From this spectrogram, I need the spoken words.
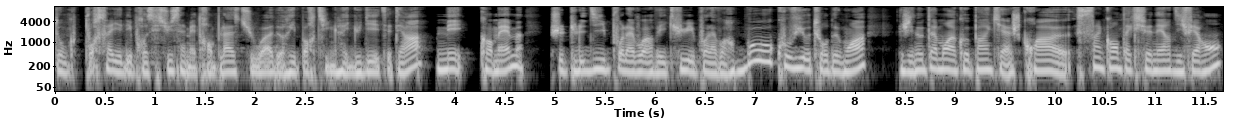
Donc pour ça, il y a des processus à mettre en place, tu vois, de reporting régulier, etc. Mais quand même, je te le dis pour l'avoir vécu et pour l'avoir beaucoup vu autour de moi, j'ai notamment un copain qui a, je crois, 50 actionnaires différents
